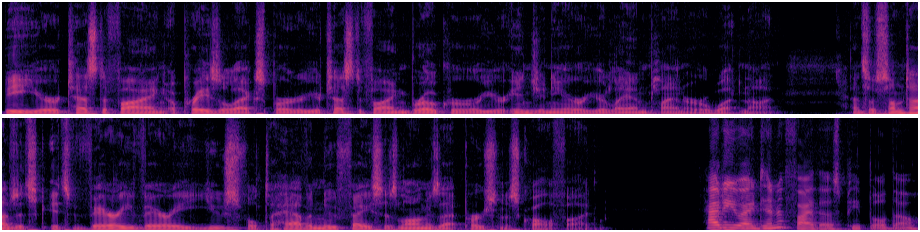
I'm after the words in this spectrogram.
be your testifying appraisal expert or your testifying broker or your engineer or your land planner or whatnot. And so sometimes it's, it's very, very useful to have a new face as long as that person is qualified. How do you identify those people, though,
